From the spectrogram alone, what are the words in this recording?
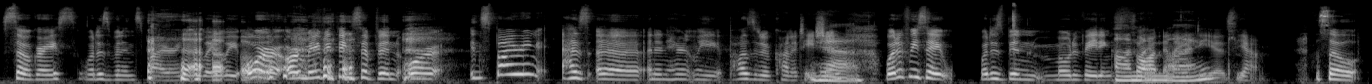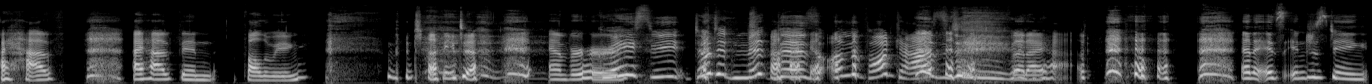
So Grace, what has been inspiring you lately? or or maybe things have been or inspiring has a, an inherently positive connotation. Yeah. What if we say what has been motivating On thought and ideas? Yeah. So I have I have been following the Johnny Depp Amber Heard. Grace, we don't admit this on the podcast. but I have. and it's interesting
